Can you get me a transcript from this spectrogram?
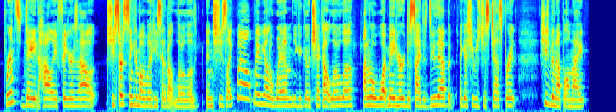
Brent's date, Holly, figures out. She starts thinking about what he said about Lola, and she's like, well, maybe on a whim, you could go check out Lola. I don't know what made her decide to do that, but I guess she was just desperate. She's been up all night.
